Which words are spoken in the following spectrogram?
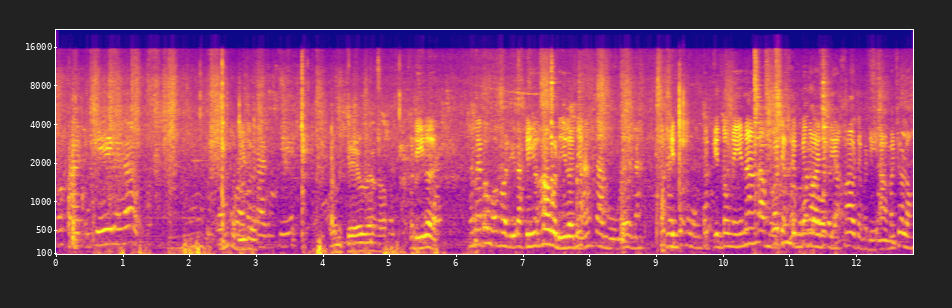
ก็ขายโอเคแล้วพอดีเลยขายโอเคทำเจลแล้วครับพอดีเลยทำไมป้าหัวพอดีป่ะกินกับข้าวพอดีเลยเนี่ยนะตามหมูเลยนะถ้ากินถ้ากินตรงนี้นะก็จะเค็มไม่น้อยแต่กินกับข้าวจะพอดีอะมาช่วยลอง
